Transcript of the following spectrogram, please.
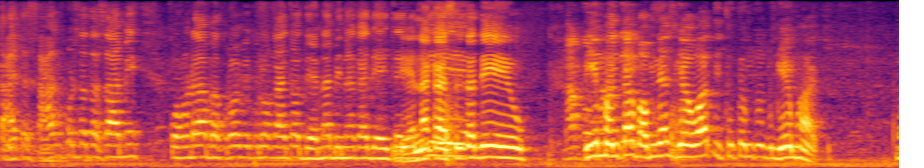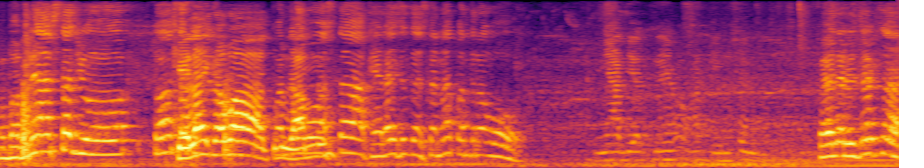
काय तर सांग पडतं तसं आम्ही कोंबडा बकरो बिकरो काय तो देना बिना काय द्यायचं यांना काय असेल तर देव. ती म्हणता बबण्यास घ्यावा तिथं तुमचा गेम आहे. मग बबने असता जो तो असता खेळाय पंधरा गावा, ओ, तुम्ही पंधरा ओ न- असता खेळायचंच असतं ना पंधरा ओ आधी येत नाही आहे. पहिला रिझल्टचा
